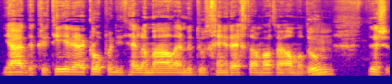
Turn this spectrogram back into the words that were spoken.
Ja, de criteria kloppen niet helemaal en het doet geen recht aan wat wij allemaal doen. Mhm. Dus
